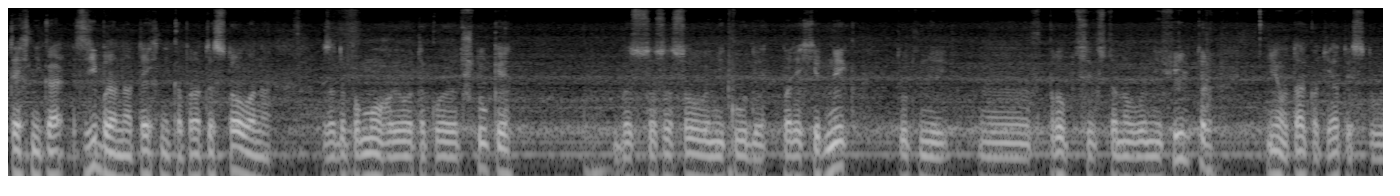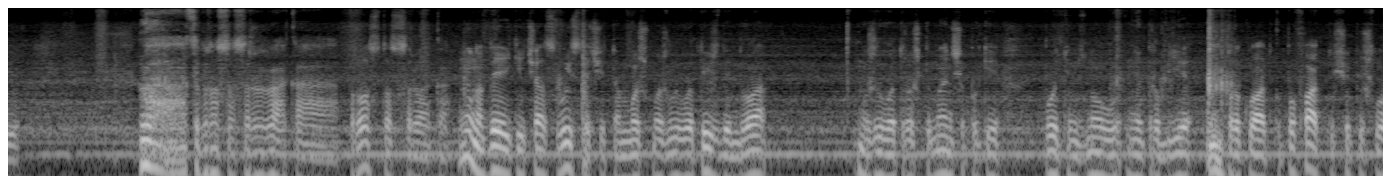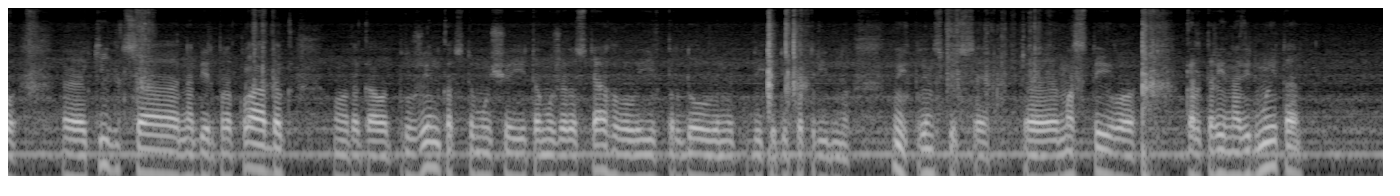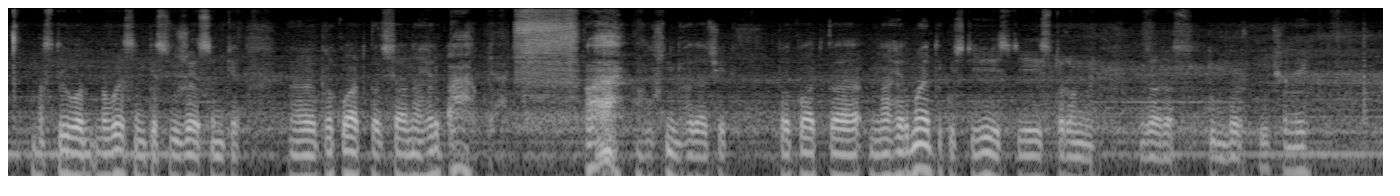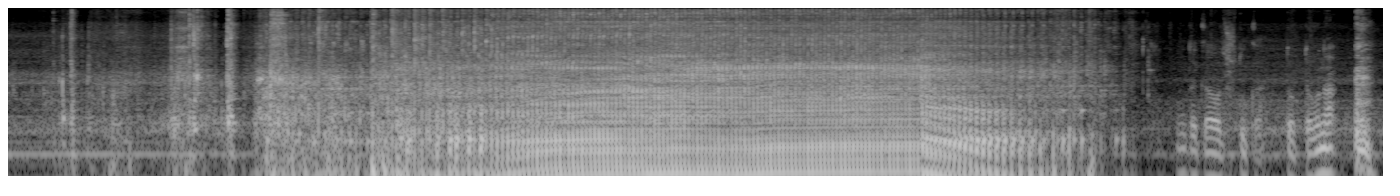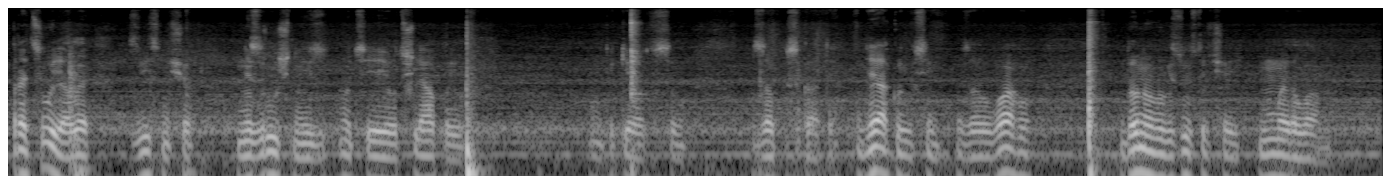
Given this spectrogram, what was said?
Техніка зібрана, техніка протестована за допомогою такої штуки. Без сососолу нікуди. Перехідник. Тут в ній е, в пробці встановлений фільтр. І отак от я тестую. Це просто срака, просто срака. Ну, на деякий час вистачить, там, можливо, тиждень-два, можливо, трошки менше, поки потім знову не проб'є прокладку. По факту, що пішло е, кільця, набір прокладок, О, така от пружинка, тому що її там уже розтягували, її впродовжили туди, куди потрібно. Ну і в принципі все. Е, Мастило, картерина відмита, мастило новесеньке, свіжесеньке. Е, Прокладка вся на герб. Ах, блядь. Глушник гарячий. Прокладка на герметику з тієї з тієї сторони. Зараз тумблер включений. Ну, така от штука. Тобто вона працює, але звісно, що незручно із оцією от шляпою. Ось таке от все запускати. Дякую всім за увагу. До нових зустрічей. Мир вам.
